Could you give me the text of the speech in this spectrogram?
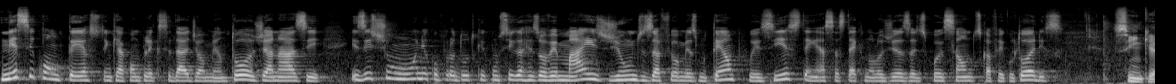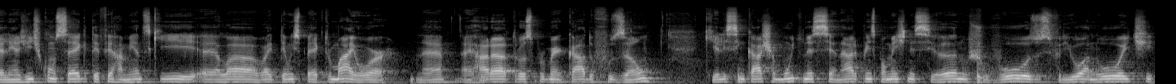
Nesse contexto em que a complexidade aumentou, Janase, existe um único produto que consiga resolver mais de um desafio ao mesmo tempo? Existem essas tecnologias à disposição dos cafeicultores? Sim, Kellen, a gente consegue ter ferramentas que ela vai ter um espectro maior. Né? A Errara trouxe para o mercado fusão, que ele se encaixa muito nesse cenário, principalmente nesse ano chuvoso, esfriou à noite.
